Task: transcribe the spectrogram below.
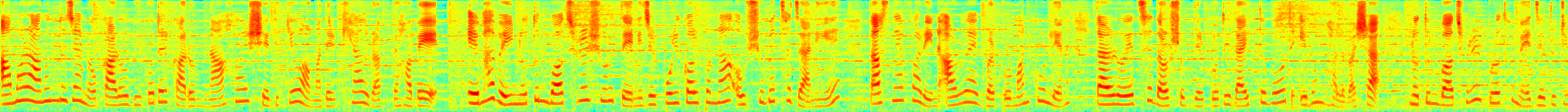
আমার আনন্দ যেন কারও বিপদের কারণ না হয়, সেদিকেও আমাদের খেয়াল রাখতে হবে। এভাবেই নতুন বছরের শুরুতে নিজের পরিকল্পনা ও শুভেচ্ছা জানিয়ে তাসনিয়া ফারিন আরও একবার প্রমাণ করলেন, তার রয়েছে দর্শকদের প্রতি দায়িত্ববোধ এবং ভালোবাসা। নতুন বছরের প্রথমে যে দুটি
